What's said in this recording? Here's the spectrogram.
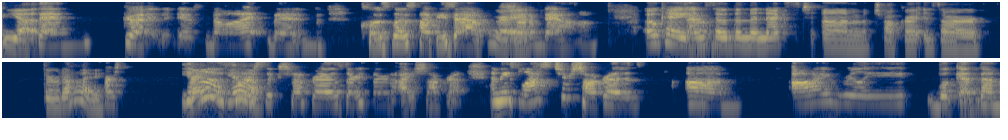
yes. then good. If not, then close those puppies out. Right. Shut them down. Okay, so, and so then the next um, chakra is our third eye. Our, yeah, right? yeah. our sixth chakra is our third eye chakra. And these last two chakras, um, I really look at them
